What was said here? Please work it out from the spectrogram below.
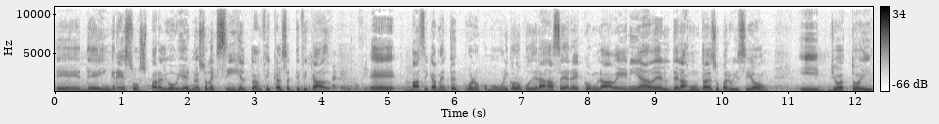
de ingresos para el gobierno. Eso lo exige el plan fiscal certificado. básicamente, bueno, como único lo pudieras hacer es con la venia de la Junta de Supervisión y yo estoy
